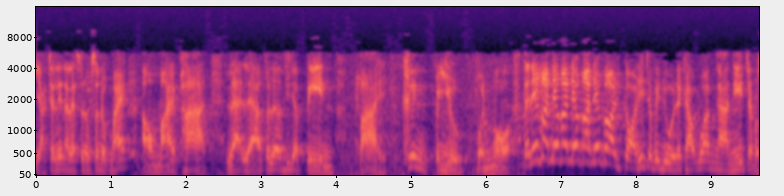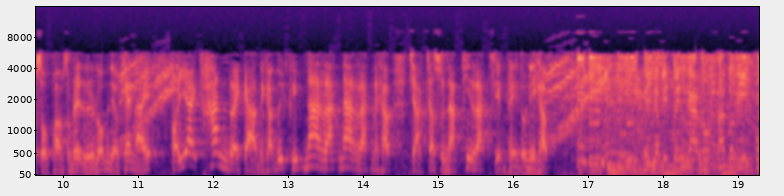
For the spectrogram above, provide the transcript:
อยากจะเล่นอะไรสนุกสนุกไหมเอาไม้พาด และแล้วก็เริ่มที่จะปีน ป่ายขึ้นไปอยู่บนโม่แต่เดี๋ยวก่อนเดี๋ยวก่อนเดี๋ยวก่อนเดี๋ยวก่อนก่อนที่จะไปดูนะครับ ว่างานนี้จะประสบความสำเร็จหรือล้มเหลวแค่ไหน ขออนุญาตขั้นรายการนะครับ ด้วยคลิปน่ารักน่ารักนะครับ จากเจ้าสุนัขที่รักเสียงเพลงตัวนี้ครับ El diablito engarrotado dijo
